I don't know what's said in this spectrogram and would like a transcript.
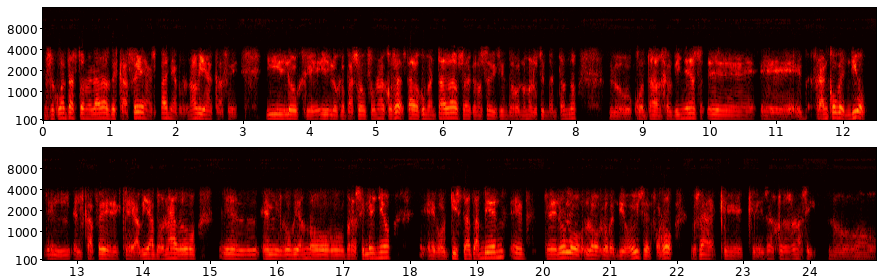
no sé cuántas toneladas de café a España, pero no había café. Y lo que, y lo que pasó fue una cosa, está documentada, o sea que no estoy diciendo, no me lo estoy inventando, lo cuenta Ángel Viñas, eh, eh, Franco vendió el, el café que había donado el, el gobierno brasileño eh, golpista también, eh, pero lo, lo, lo, vendió y se forró. O sea, que, que esas cosas son así, no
